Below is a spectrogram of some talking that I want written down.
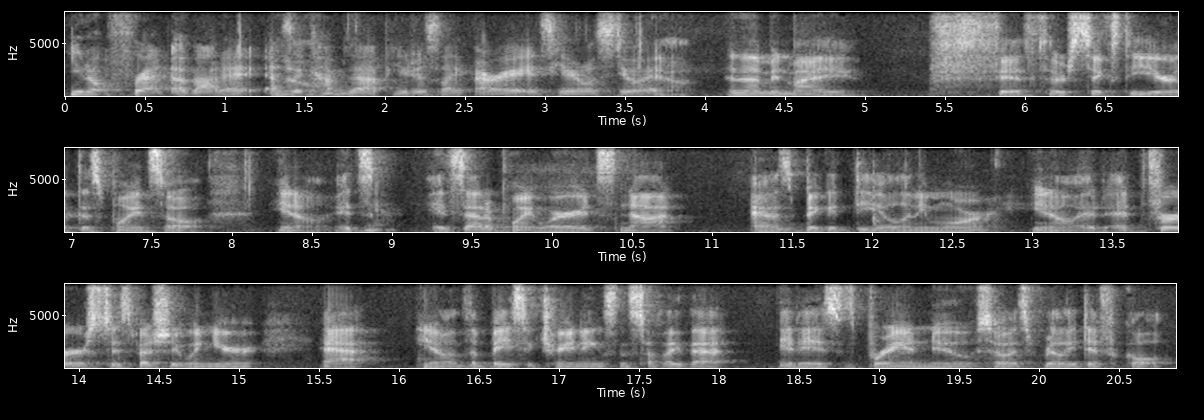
You don't fret about it as it comes up. You're just like, all right, it's here. Let's do it. Yeah. And I'm in my fifth or sixth year at this point. So, you know, it's Yeah. it's at a point where it's not as big a deal anymore. You know, at, at first, especially when you're at, you know, the basic trainings and stuff like that, it is it's brand new, so it's really difficult.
